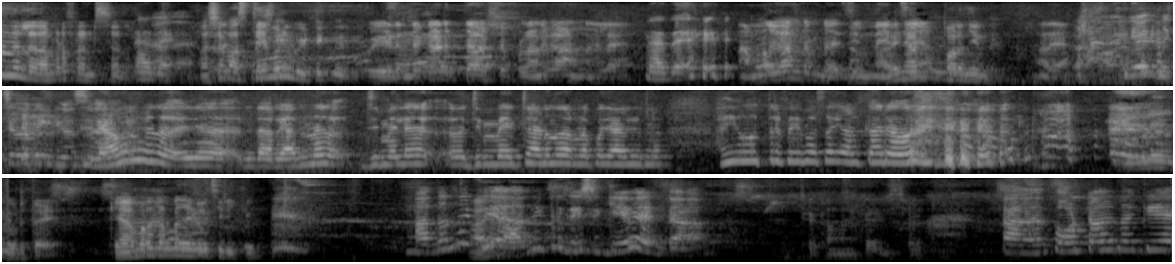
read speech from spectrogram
ഒന്നുമില്ല നമ്മുടെ ഫ്രണ്ട്സ് ആണ്. അതെ. പക്ഷെ ഫസ്റ്റ് ടൈം വീട്ടിൽ വരും വീടിന്റെ അടുത്ത പക്ഷെ കാണുന്നത് അല്ലേ? അതെ. നമ്മൾ കണ്ടിട്ടുണ്ട് ഞാൻ പറഞ്ഞിട്ടുണ്ട്. അതെ ഞാൻ ഒരു എന്താ പറയാ അന്ന് ജിമ്മിൽ ജിമ്മേറ്റ് ആണെന്ന് പറഞ്ഞപ്പോ ഞാൻ പറഞ്ഞു അയ്യോ ഇത്ര ഫേമസ് ആയ ആൾക്കാരോ? ക്യാമറ കണ്ടാൽ ഞങ്ങൾ ചിരിക്കും. അതൊന്നുമില്ല അത്. നീ പ്രതീക്ഷിക്കേ വേണ്ട. ഫോട്ടോ നോക്കിയേ.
